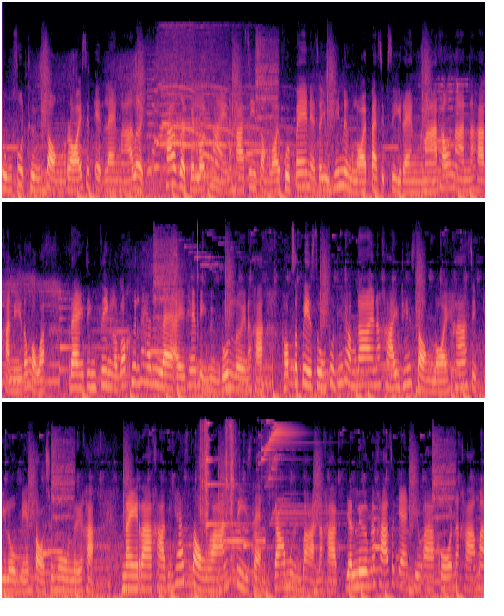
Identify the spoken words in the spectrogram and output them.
สูงสุดถึง 211 แรงม้าเลย ถ้าเกิดเป็นรถใหม่นะคะ C200 คูเป้เนี่ยจะอยู่ที่ 184 แรงม้าเท่านั้นนะคะ คันนี้ต้องบอกว่า แรงจริง ๆ แล้วก็ขึ้นแท่น rare item อีกหนึ่งรุ่นเลยนะคะ top speed สูงสุดที่ทำได้นะคะ อยู่ที่ 250 กิโลเมตรต่อชั่วโมงเลยค่ะ ในราคาเพียงแค่2ล้าน4แสน9หมื่นบาทนะคะ อย่าลืมนะคะ สแกน QR code นะคะมา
